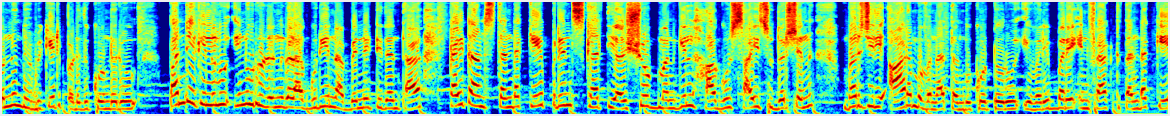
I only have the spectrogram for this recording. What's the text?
ಒಂದೊಂದು ವಿಕೆಟ್ ಪಡೆದುಕೊಂಡರು. ಪಂದ್ಯ ಗೆಲ್ಲಲು ಇನ್ನೂರು ರನ್ಗಳ ಗುರಿಯನ್ನು ಬೆನ್ನಟ್ಟಿದಂತ ಟೈಟಾನ್ಸ್ ತಂಡಕ್ಕೆ ಪ್ರಿನ್ಸ್ ಖ್ಯಾತಿಯ ಶುಭ್ ಮನ್ಗಿಲ್ ಹಾಗೂ ಸಾಯಿ ಸುದರ್ಶನ್ ಭರ್ಜರಿ ಆರಂಭವನ್ನ ತಂದುಕೊಟ್ಟರು ಇವರಿಬ್ಬರೇ ಇನ್ಫ್ಯಾಕ್ಟ್ ತಂಡಕ್ಕೆ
